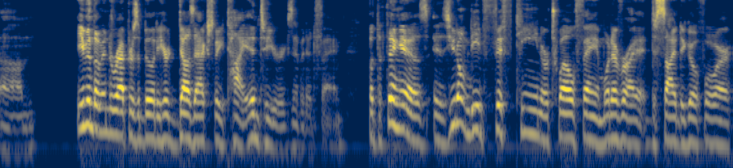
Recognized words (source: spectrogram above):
Um, even though Indoraptor's ability here does actually tie into your exhibited fame. But the thing is, is you don't need 15 or 12 fame, whatever I decide to go for,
